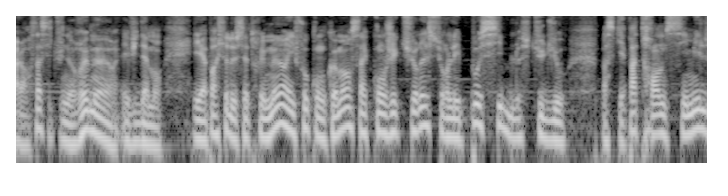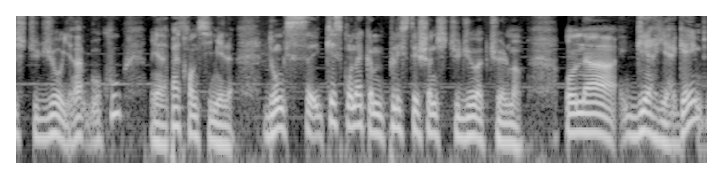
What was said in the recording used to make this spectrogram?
Alors ça c'est une rumeur évidemment. Et à partir de cette rumeur, il faut qu'on commence à conjecturer sur les possibles studios. Parce qu'il n'y a pas 36 000 studios, il y en a beaucoup, mais il n'y en a pas 36 000. Donc qu'est-ce qu'on a comme PlayStation Studio actuellement? On a Guerrilla Games,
